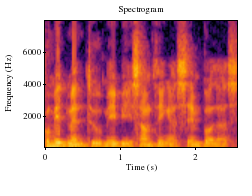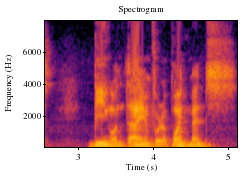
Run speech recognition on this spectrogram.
Commitment to maybe something as simple as being on time for appointments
